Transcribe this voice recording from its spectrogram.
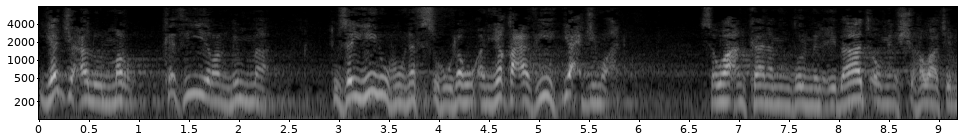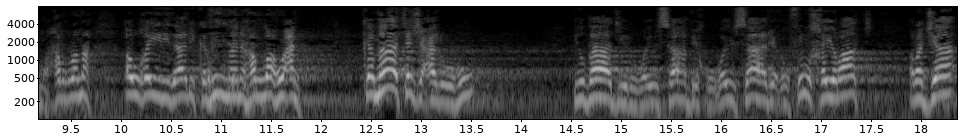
يجعل المرء كثيرا مما تزينه نفسه له أن يقع فيه يحجم عنه سواء كان من ظلم العباد أو من الشهوات المحرمة أو غير ذلك مما نهى الله عنه. كما تجعله يبادر ويسابق ويسارع في الخيرات رجاء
